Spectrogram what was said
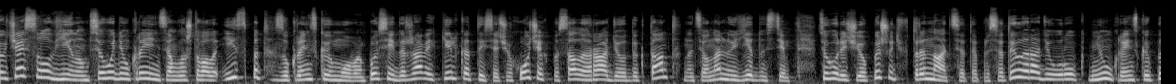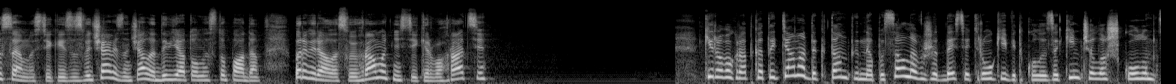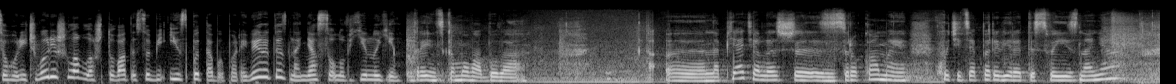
Вивчай солов'їну. Сьогодні українцям влаштували іспит з української мови. По всій державі кілька тисяч охочих писали радіодиктант національної єдності. Цьогоріч його пишуть в 13-те. Присвятили радіоурок Дню української писемності, який зазвичай відзначали 9 листопада. Перевіряли свою грамотність і кіровоградці. Кіровоградка Тетяна диктанти не писала вже 10 років, відколи закінчила школу. Цьогоріч вирішила влаштувати собі іспит, аби перевірити знання солов'їної. Українська мова була на 5, але ж з роками хочеться перевірити свої знання, е,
